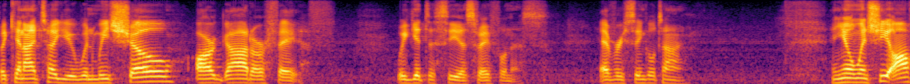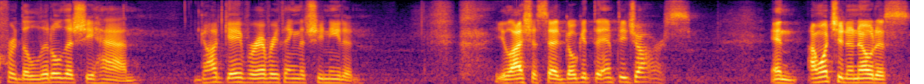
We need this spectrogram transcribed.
But can I tell you, when we show our God our faith, we get to see his faithfulness every single time. And you know, when she offered the little that she had, God gave her everything that she needed. Elisha said, Go get the empty jars. And I want you to notice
